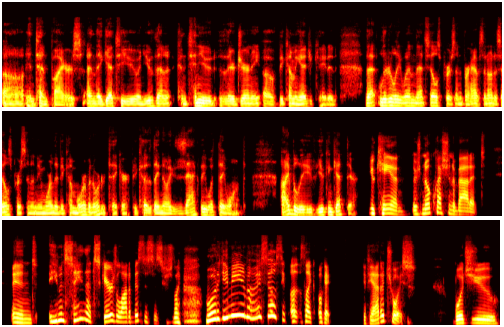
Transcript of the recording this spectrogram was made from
uh, intent buyers, and they get to you, and you've then continued their journey of becoming educated, that literally when that salesperson, perhaps they're not a salesperson anymore, they become more of an order taker because they know exactly what they want. I believe you can get there. You can. There's no question about it. And even saying that scares a lot of businesses because like, what do you mean by my sales team? Uh, It's like, okay, if you had a choice, would you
